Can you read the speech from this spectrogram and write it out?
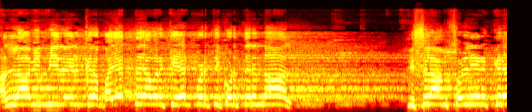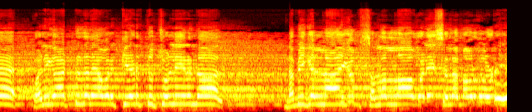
அல்லாவின் மீது இருக்கிற பயத்தை அவருக்கு ஏற்படுத்தி கொடுத்திருந்தால் இஸ்லாம் சொல்லி இருக்கிற வழிகாட்டுதலை அவருக்கு எடுத்து சொல்லி இருந்தால் நபிகள் நாயகம் சல்லல்லா அலைஹி அவர்களுடைய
